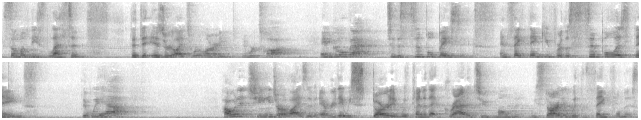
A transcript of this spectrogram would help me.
some of these lessons that the Israelites were learning and were taught. And go back to the simple basics and say thank you for the simplest things that we have? How would it change our lives if every day we started with kind of that gratitude moment? We started with the thankfulness.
